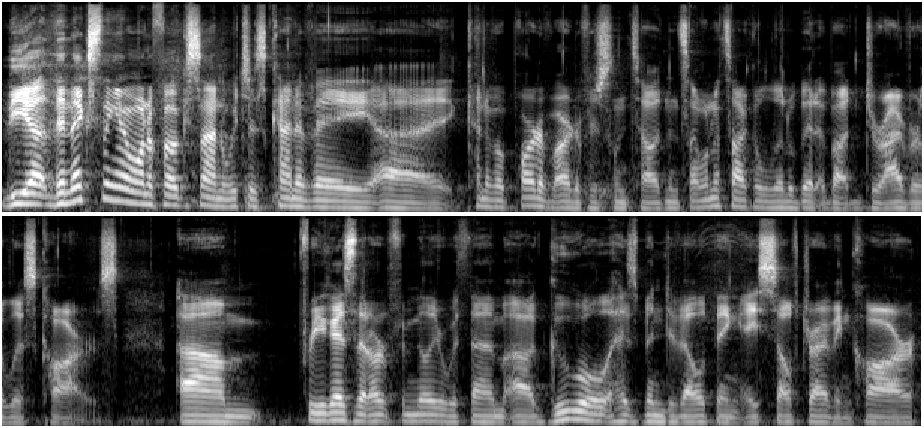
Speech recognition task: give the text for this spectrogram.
The uh, the next thing I want to focus on, which is kind of a uh, kind of a part of artificial intelligence, I want to talk a little bit about driverless cars. Um, for you guys that aren't familiar with them, uh, Google has been developing a self-driving car.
